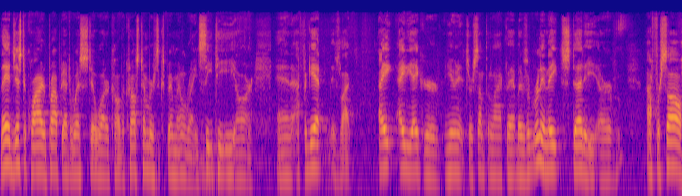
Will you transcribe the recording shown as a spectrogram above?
they had just acquired a property out of west Stillwater called the Cross Timbers Experimental Range (CTER), and I forget it was like eight 80 acre units or something like that. But it was a really neat study, or I foresaw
